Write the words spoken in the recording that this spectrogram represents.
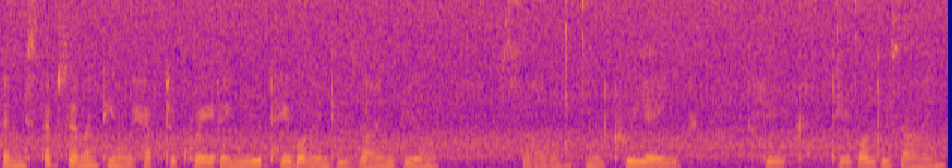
Then in step 17 we have to create a new table in design view. So in create, click table design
